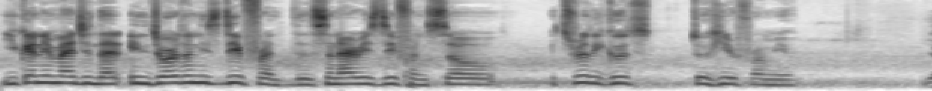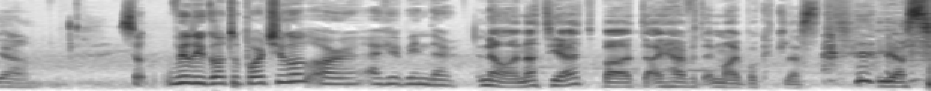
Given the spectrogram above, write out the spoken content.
you can imagine that in Jordan is different, the scenario is different. So it's really good to hear from you. yeah so, will you go to Portugal or have you been there? No, not yet, but I have it in my bucket list. yes.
